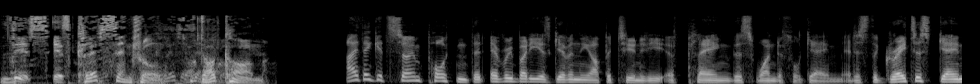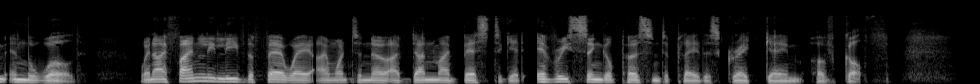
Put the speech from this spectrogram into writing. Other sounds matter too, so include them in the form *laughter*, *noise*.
This is CliffCentral.com. I think it's so important that everybody is given the opportunity of playing this wonderful game. It is the greatest game in the world. When I finally leave the fairway, I want to know I've done my best to get every single person to play this great game of golf.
